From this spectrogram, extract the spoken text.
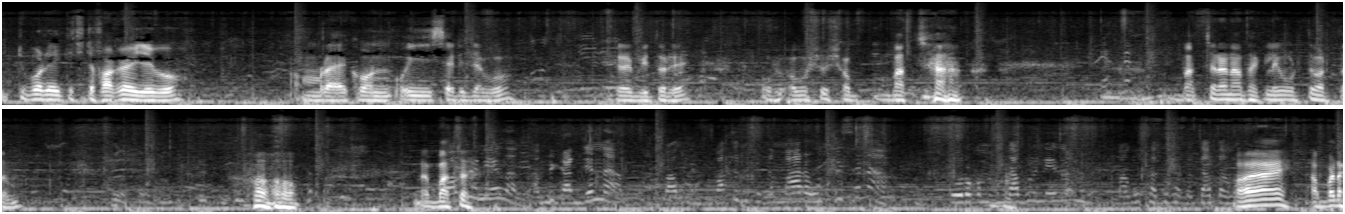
একটু পরে কিছুটা ফাঁকা হয়ে যাব আমরা এখন ওই সাইডে যাব এটার ভিতরে। অব- অবশ্য সব বাচ্চা বাচ্চারা না থাকলে উঠতে পারতাম। না বাচ্চা আব্বাটা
